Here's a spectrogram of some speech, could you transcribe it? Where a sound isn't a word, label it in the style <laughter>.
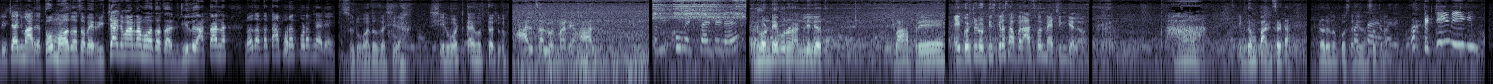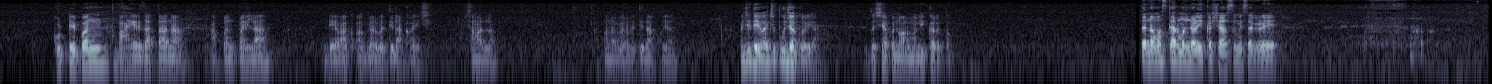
Recharge मार तो महत्त्वाचा भाई. रिचार्ज मारणं महत्त्वाचा. झील जाता ना न जाता ता फरक पडत नाही त्यांना. सुरुवातच अशी आहे. शेवट काय होत हाल चालू होत माझे हाल. मी खूप एक्सायटेड आहे. धोंडे भरून आणलेले होते बापरे. एक गोष्ट नोटीस केलं आपण आज पण मॅचिंग केलं. हा एकदम पानसटा रडू नकोस अशी हसत राहा. कुठे पण बाहेर जाताना आपण पहिला देवाक अगरबत्ती दाखवायची. समजला. आपण अगरबत्ती दाखवूया. म्हणजे देवाची पूजा करूया जशी आपण नॉर्मली करतो. तर नमस्कार मंडळी कशा आहात तुम्ही सगळे?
